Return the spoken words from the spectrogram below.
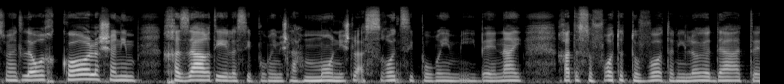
זאת אומרת, לאורך כל השנים חזרתי אל הסיפורים, יש לה המון, יש לה עשרות סיפורים. היא בעיניי אחת הסופרות הטובות, אני לא יודעת אה,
